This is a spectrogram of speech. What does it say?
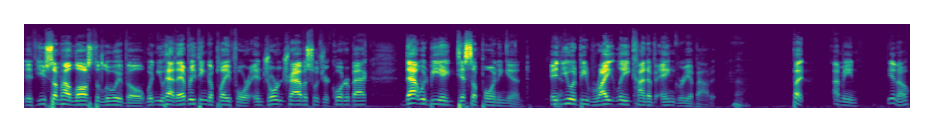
if you somehow lost to Louisville when you had everything to play for, and Jordan Travis was your quarterback, that would be a disappointing end, and yeah. you would be rightly kind of angry about it. Yeah. But I mean, you know,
